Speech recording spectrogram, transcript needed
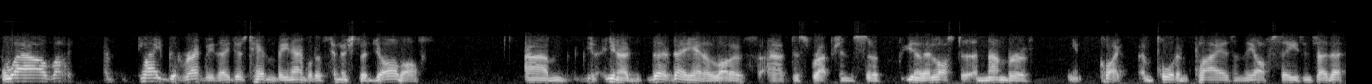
Well, they've played good rugby. They just haven't been able to finish the job off. Um, you, know, they, had a lot of uh, disruptions. Sort of, you know, they lost a number of you know, quite important players in the off season, so that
